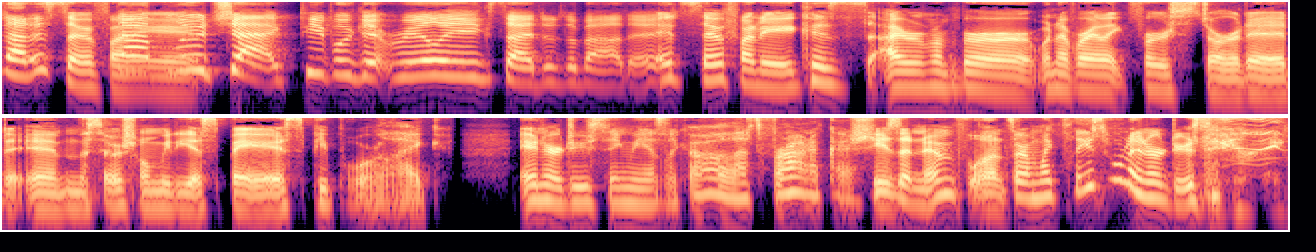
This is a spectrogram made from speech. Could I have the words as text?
that is so funny. That blue check, people get really excited about it. It's so funny because I remember whenever I like first started in the social media space, people were like introducing me as like, oh, that's Veronica. She's an influencer. I'm like, please don't introduce me like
